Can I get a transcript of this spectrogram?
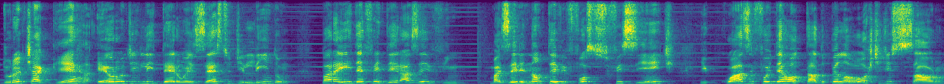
Durante a guerra, Elrond lidera o exército de Lindon para ir defender Azevin, mas ele não teve força suficiente e quase foi derrotado pela hoste de Sauron.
